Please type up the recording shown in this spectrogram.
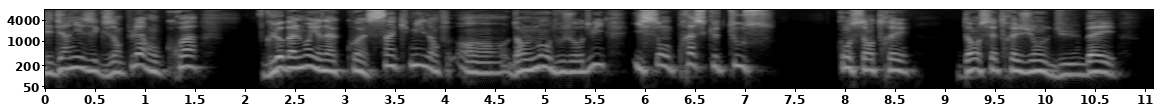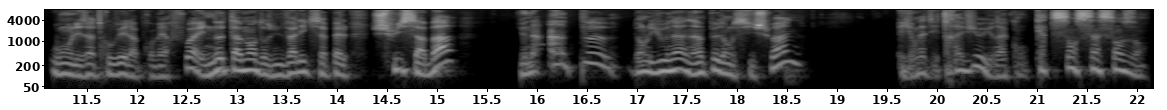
les derniers exemplaires, on croit, globalement, il y en a quoi? 5000 en, dans le monde aujourd'hui. Ils sont presque tous concentrés dans cette région du Hubei où on les a trouvés la première fois, et notamment dans une vallée qui s'appelle Shui-Saba. Il y en a un peu dans le Yunnan, un peu dans le Sichuan, et il y en a des très vieux, il y en a qui ont 400, 500 ans.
